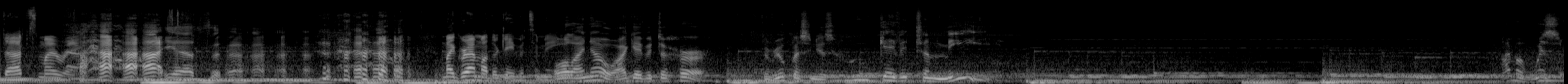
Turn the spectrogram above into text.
That's my ring. yes. my grandmother gave it to me. Well, I know. I gave it to her. The real question is, who gave it to me? I'm a wizard.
